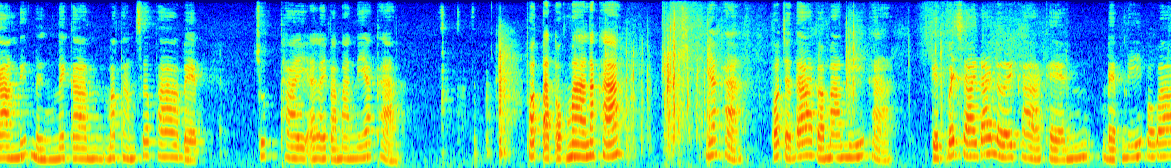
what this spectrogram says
การนิดหนึ่งในการมาทำเสื้อผ้าแบบชุดไทยอะไรประมาณนี้ค่ะ พอตัดออกมานะคะ เนี่ยค่ะ ก็จะได้ประมาณนี้ค่ะ เก็บไว้ใช้ได้เลยค่ะ แขนแบบนี้เพราะว่า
